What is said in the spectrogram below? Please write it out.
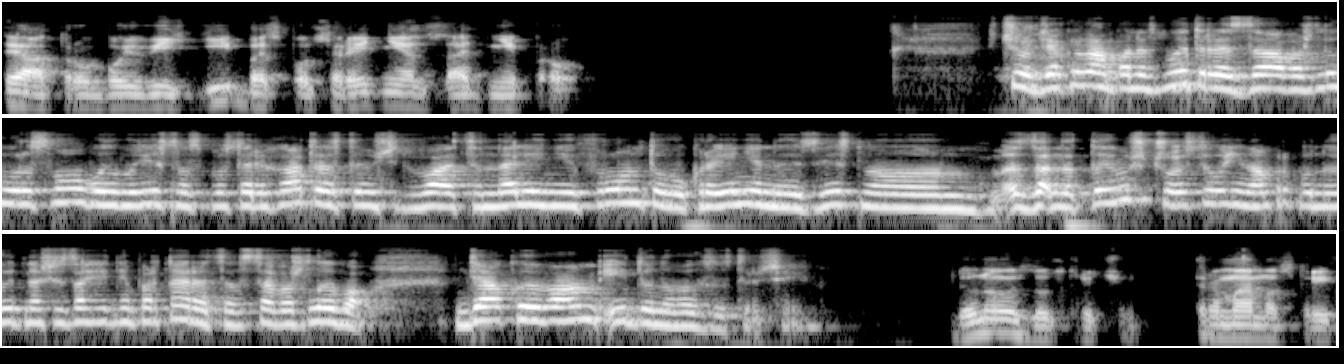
театру бойових дій безпосередньо за Дніпро. Що ж, дякую вам, пане Дмитре, за важливу розмову. Будемо дійсно спостерігати за тим, що відбувається на лінії фронту в Україні. Ну і звісно, за над тим, що сьогодні нам пропонують наші західні партнери. Це все важливо. Дякую вам і до нових зустрічей. До нових зустрічей. Тримаємо стрій.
